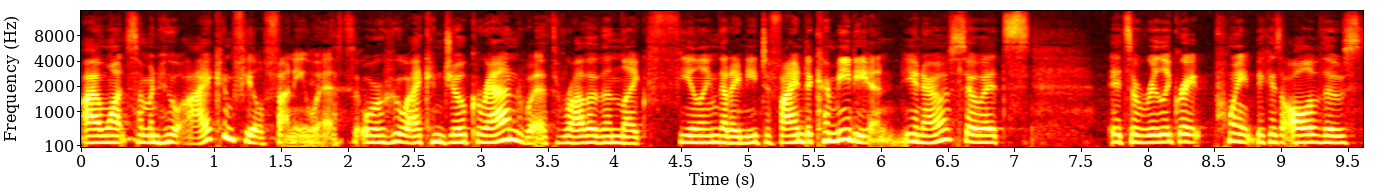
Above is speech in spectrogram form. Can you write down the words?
I want someone who I can feel funny with or who I can joke around with rather than like feeling that I need to find a comedian, you know? So it's it's a really great point because all of those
